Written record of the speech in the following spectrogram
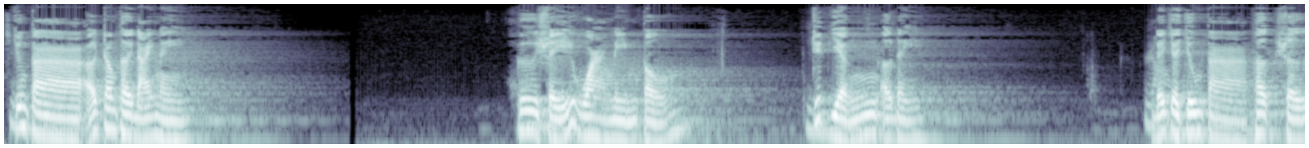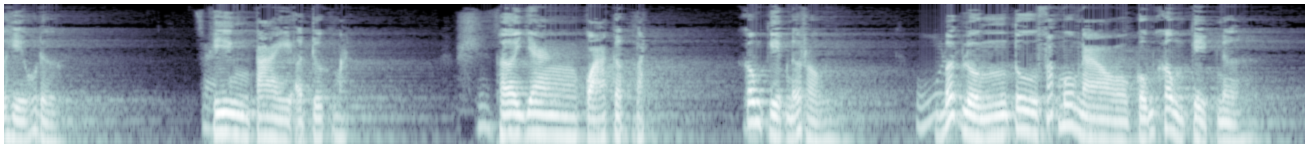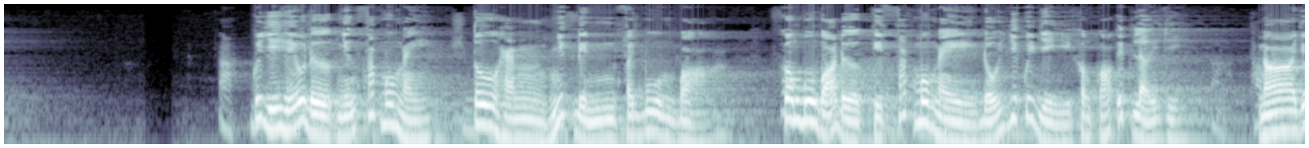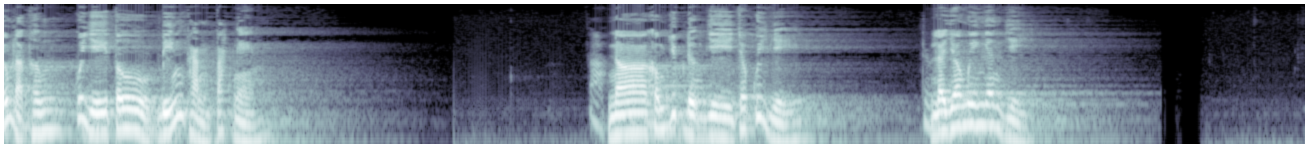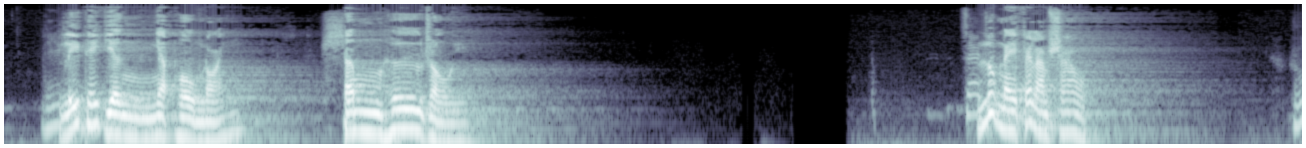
Chúng ta ở trong thời đại này Cư sĩ Hoàng Niệm Tổ Trích dẫn ở đây. Để cho chúng ta thật sự hiểu được Thiên tai ở trước mắt. Thời gian quả cực bạch Không kịp nữa rồi. Bất luận tu pháp môn nào cũng không kịp nữa. Quý vị hiểu được những pháp môn này, Tu hành nhất định phải buông bỏ. Không buông bỏ được thì pháp môn này đối với quý vị không có ích lợi gì. Nó vốn là thông Quý vị tu biến thành tắc nghẹn Nó không giúp được gì cho quý vị Là do nguyên nhân gì? Lý Thế Dân nhập hồn nói, Tâm hư rồi Lúc này phải làm sao?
